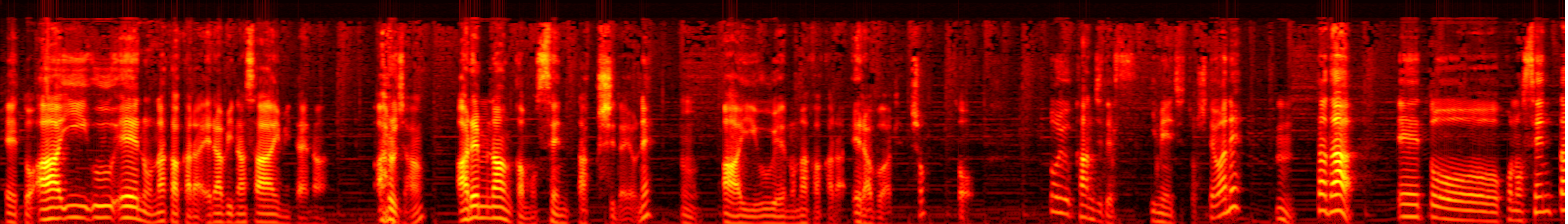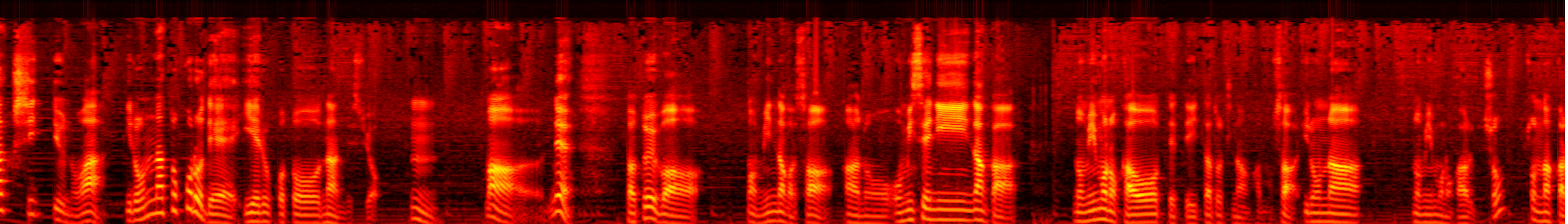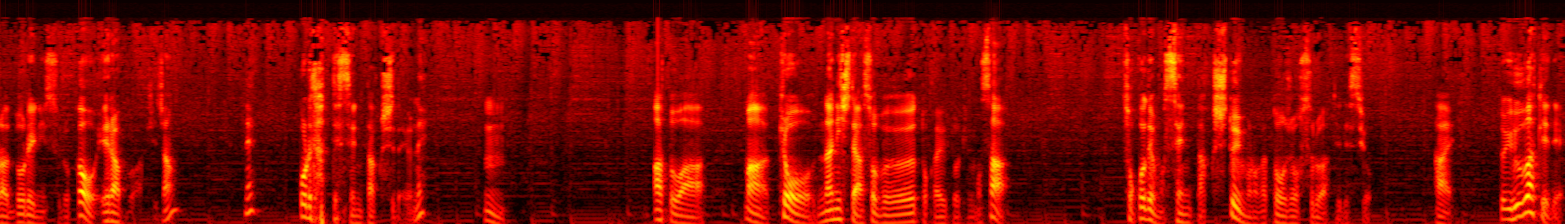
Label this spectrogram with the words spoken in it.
えっ、ー、と、あいうえの中から選びなさいみたいな、あるじゃん？あれなんかも選択肢だよね。うん。あいうえの中から選ぶわけでしょ？そう。そういう感じです。イメージとしてはね。うん。ただ、えっ、ー、と、この選択肢っていうのは、いろんなところで言えることなんですよ。うん。まあ、ね、例えば、まあみんながさ、あの、お店になんか飲み物買おうって言って行った時なんかもさ、いろんな飲み物があるでしょ？その中からどれにするかを選ぶわけじゃん？ね？これだって選択肢だよね。うん。あとは、まあ、今日何して遊ぶとかいう時もさ、そこでも選択肢というものが登場するわけですよ。はい。というわけで、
